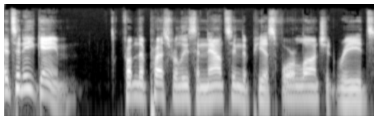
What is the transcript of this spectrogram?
It's a neat game. From the press release announcing the PS4 launch, it reads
